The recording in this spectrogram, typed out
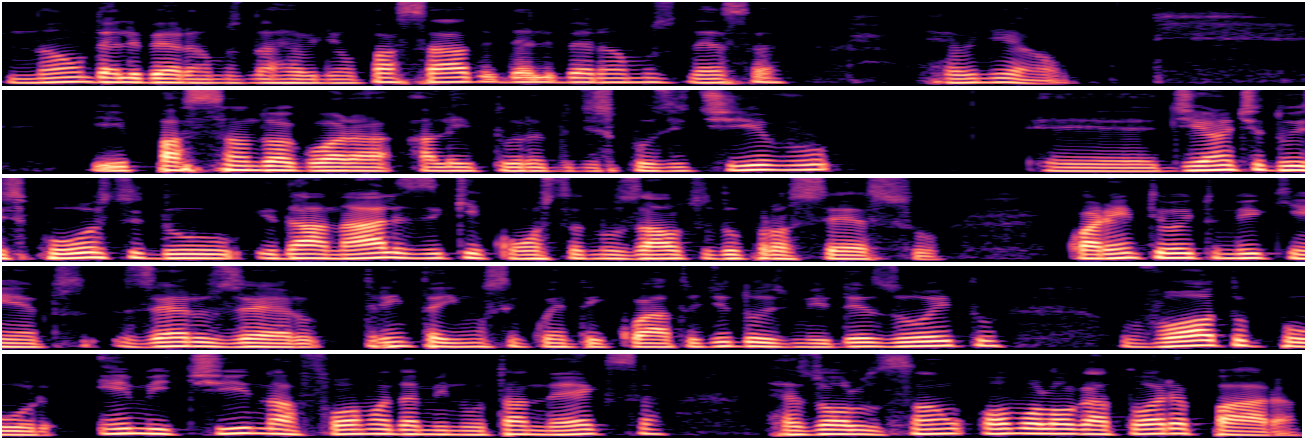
não deliberamos na reunião passada e deliberamos nessa reunião. E passando agora à leitura do dispositivo, eh, diante do exposto e, do, e da análise que consta nos autos do processo 48.500.003154 de 2018, voto por emitir na forma da minuta anexa resolução homologatória para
